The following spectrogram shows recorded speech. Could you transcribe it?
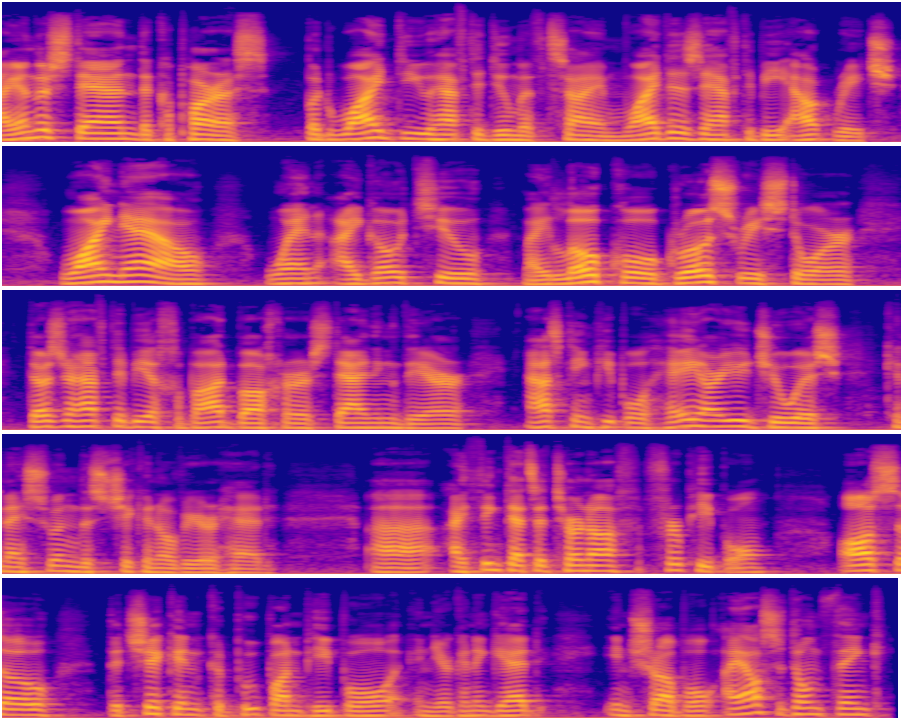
I understand the kaparas, but why do you have to do mivtzaim? Why does it have to be outreach? Why now, when I go to my local grocery store, does there have to be a Chabad bacher standing there asking people, hey, are you Jewish? Can I swing this chicken over your head? Uh, I think that's a turnoff for people. Also, the chicken could poop on people and you're going to get in trouble. I also don't think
